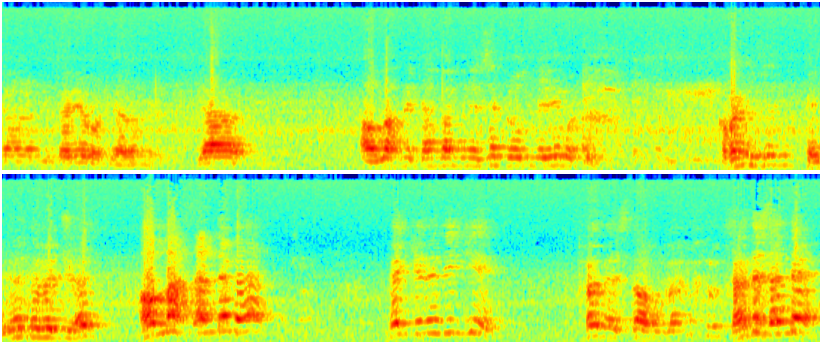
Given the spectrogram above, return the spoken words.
Ya Rabbi yukarıya adam öyle. Ya Rabbi. Allah mekandan münezzeh oğlum nereye bakıyor? Kafa gözlerini, kendine teveccüh et. Allah sende be! Mekke'de değil ki. Tövbe estağfurullah. Sende sende.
